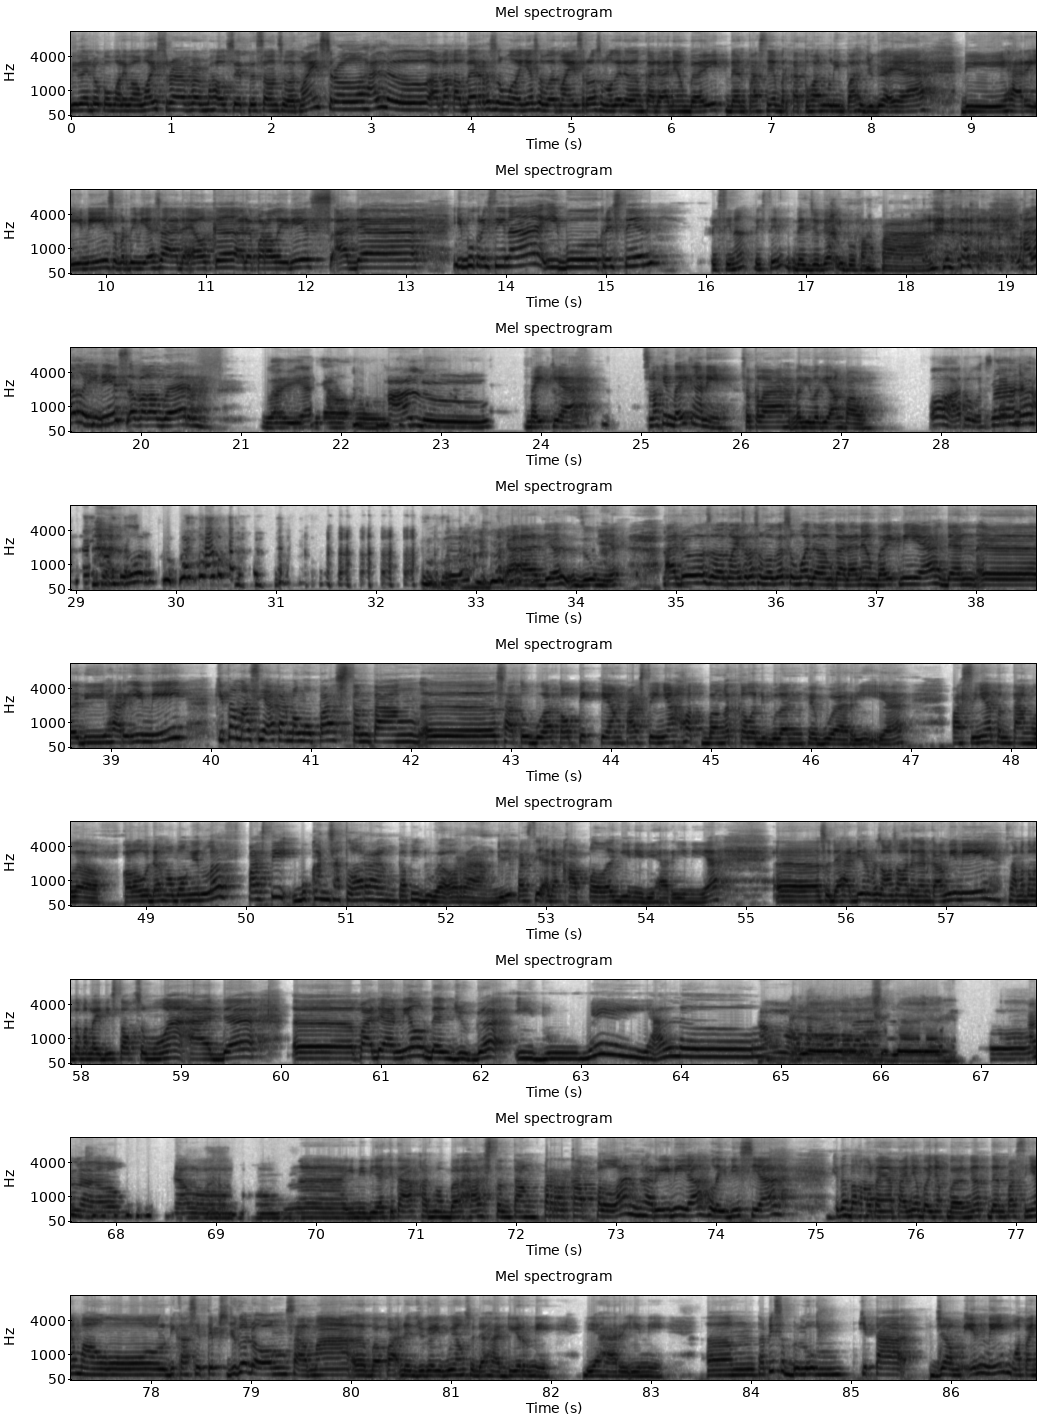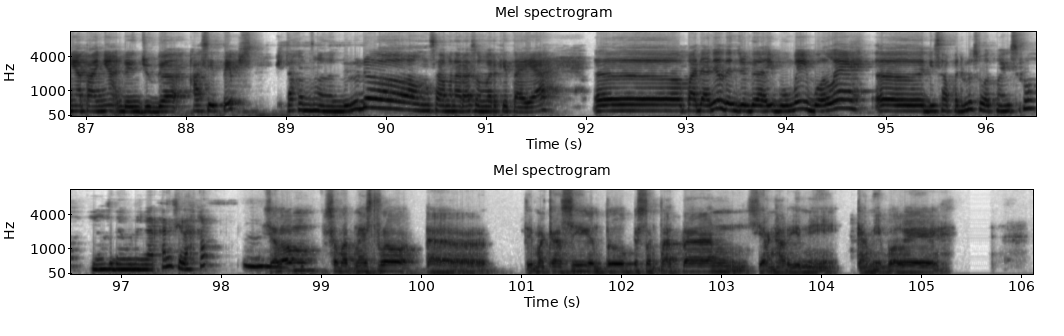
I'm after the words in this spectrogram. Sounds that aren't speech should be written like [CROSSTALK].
92,5 Maestro FM House at the Sound Sobat Maestro. Halo, apa kabar semuanya Sobat Maestro? Semoga dalam keadaan yang baik dan pastinya berkat Tuhan melimpah juga ya. Di hari ini seperti biasa ada Elke, ada para ladies, ada Ibu Kristina, Ibu Christine, Kristina, Christine, dan juga Ibu Fangfang. [LAUGHS] Halo ladies, apa kabar? Baik. Halo. Baik ya. Semakin baik nggak nih setelah bagi-bagi angpau? Oh harus. Kan tidur. ya dia zoom ya. Aduh sobat maestro semoga semua dalam keadaan yang baik nih ya. Dan eh, di hari ini kita masih akan mengupas tentang eh, satu buah topik yang pastinya hot banget kalau di bulan Februari ya pastinya tentang love. Kalau udah ngomongin love, pasti bukan satu orang, tapi dua orang. Jadi pasti ada couple lagi nih di hari ini ya. Uh, sudah hadir bersama-sama dengan kami nih, sama teman-teman Lady Stock semua. Ada uh, Pak Daniel dan juga Ibu Mei. Halo. Halo. Halo, shalom. Halo. Halo. Nah, ini dia kita akan membahas tentang perkapelan hari ini ya, ladies ya. Kita bakal tanya-tanya banyak banget dan pastinya mau dikasih tips juga dong sama uh, Bapak dan juga Ibu yang sudah hadir nih di hari ini. Um, tapi sebelum kita jump in nih, mau tanya-tanya dan juga kasih tips, kita kenalan dulu dong sama narasumber kita ya. Uh, Pak Daniel dan juga Ibu Mei boleh uh, disapa dulu Sobat Maestro yang sedang mendengarkan silahkan. Shalom, Sobat Maestro. Uh, terima kasih untuk kesempatan siang hari ini kami boleh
